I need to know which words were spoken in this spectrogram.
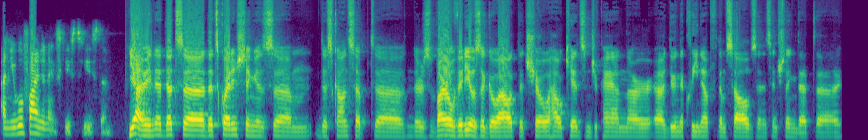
and you will find an excuse to use them. Yeah, I mean that, that's uh, that's quite interesting. Is um, this concept? Uh, there's viral videos that go out that show how kids in Japan are uh, doing the cleanup themselves, and it's interesting that uh,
